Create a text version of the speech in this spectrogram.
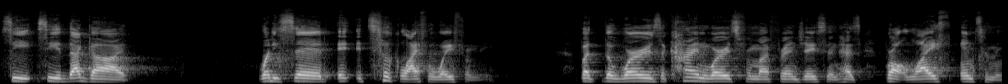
See, see that guy, what he said, it, it took life away from me. But the words, the kind words from my friend Jason has brought life into me.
